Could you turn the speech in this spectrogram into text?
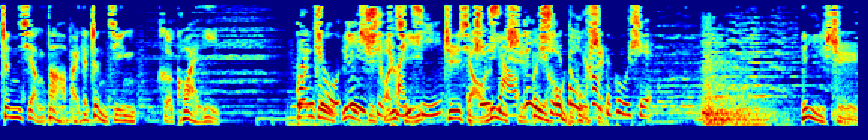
真相大白的震惊和快意，关注历史传奇，知晓历史背后的故事。历史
